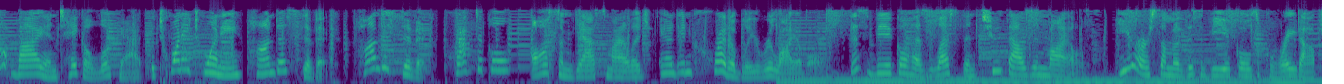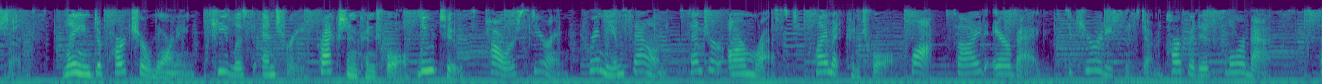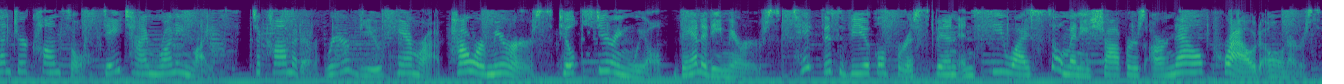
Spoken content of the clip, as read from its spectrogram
Stop by and take a look at the 2020 Honda Civic. Honda Civic, practical, awesome gas mileage, and incredibly reliable. This vehicle has less than 2,000 miles. Here are some of this vehicle's great options. Lane departure warning, keyless entry, traction control, Bluetooth, power steering, premium sound, center armrest, climate control, clock, side airbag, security system, carpeted floor mats, center console, daytime running lights, tachometer, rear view camera, power mirrors, tilt steering wheel, vanity mirrors. Take this vehicle for a spin and see why so many shoppers are now proud owners.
